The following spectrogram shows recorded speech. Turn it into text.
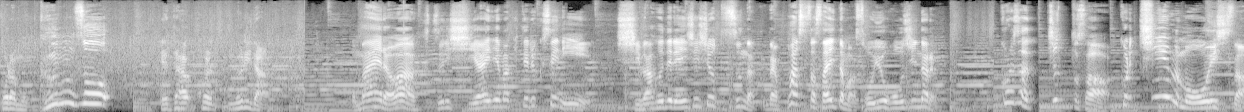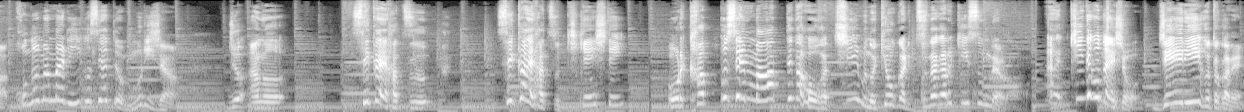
ほらもう群像。えだこれ無理だ。お前らは普通に試合で負けてるくせに芝生で練習しようとすんな。だからパスタ埼玉はそういう方針になる。これさちょっとさこれチームも多いしさこのままリーグ戦やっても無理じゃん。じゃあの世界初世界初棄権していい？俺カップ戦回ってた方がチームの強化につながる気すんだよな。あ聞いたことないでしょ？J リーグとかで。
